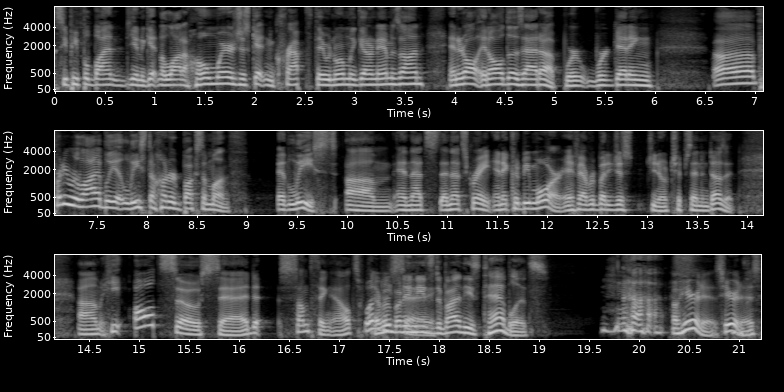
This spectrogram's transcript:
See people buying, you know, getting a lot of homewares, just getting crap that they would normally get on Amazon, and it all it all does add up. We're we're getting uh pretty reliably at least a hundred bucks a month, at least, um, and that's and that's great. And it could be more if everybody just you know chips in and does it. Um, he also said something else. What did he Everybody needs to buy these tablets. Oh, here it is. Here it is.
